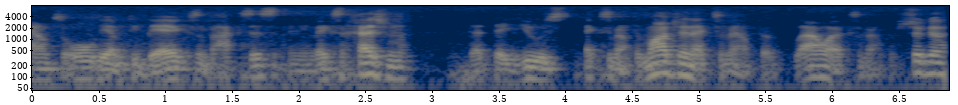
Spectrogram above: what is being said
counts all the empty bags and boxes, and he makes a cheshbon that they use X amount of margarine, X amount of flour, X amount of sugar,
